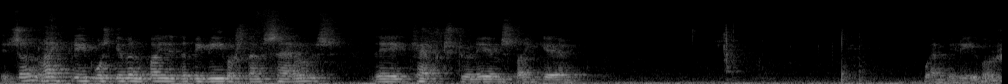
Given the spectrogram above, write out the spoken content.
It's unlikely it was given by the believers themselves. They kept to names like uh, were believers.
